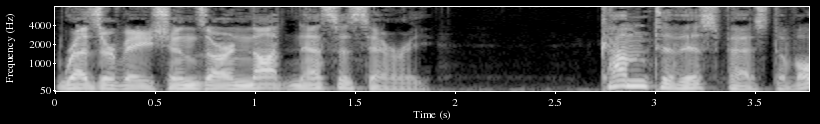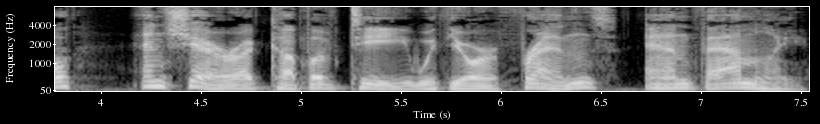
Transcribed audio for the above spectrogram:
Reservations are not necessary. Come to this festival and share a cup of tea with your friends and family.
